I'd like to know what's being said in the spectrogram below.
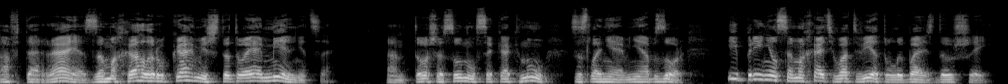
а вторая замахала руками, что твоя мельница. Антоша сунулся к окну, заслоняя мне обзор, и принялся махать в ответ, улыбаясь до ушей.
